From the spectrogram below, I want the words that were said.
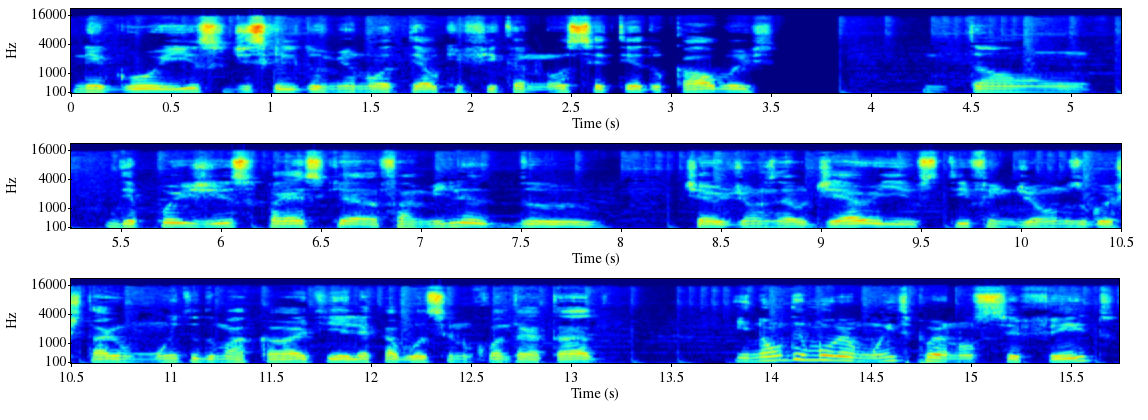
negou isso, disse que ele dormiu no hotel que fica no CT do Cowboys. Então, depois disso, parece que a família do Jerry Jones, né, o Jerry e o Stephen Jones, gostaram muito do McCarthy e ele acabou sendo contratado. E não demorou muito para o anúncio ser feito.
